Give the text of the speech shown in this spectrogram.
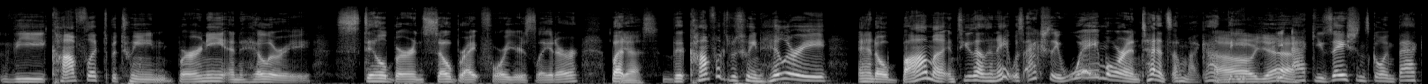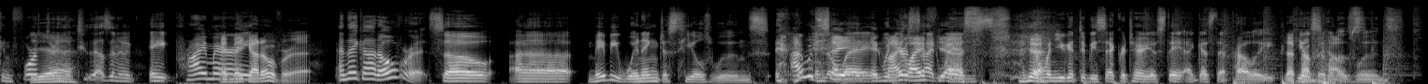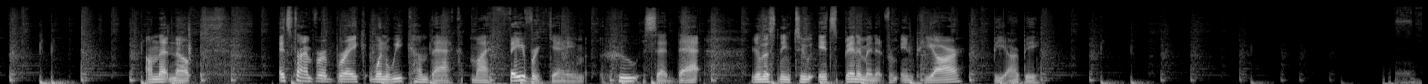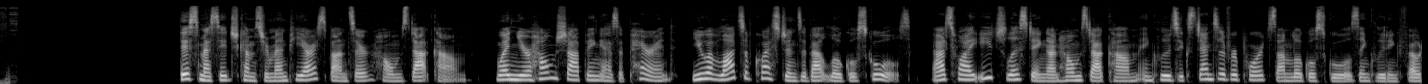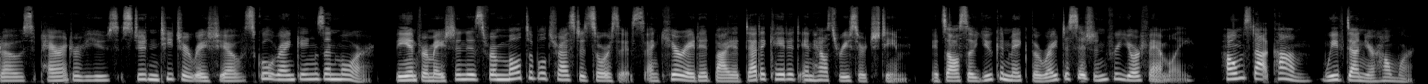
the conflict between Bernie and Hillary still burns so bright four years later. But Yes. the conflict between Hillary and Obama in 2008 was actually way more intense. Oh my God. Oh, the, yeah. The accusations going back and forth during the 2008 primary. And they got over it. And they got over it. So uh, maybe winning just heals wounds. I would in a say way. in when my your life, side yes. wins, Yeah. And when you get to be Secretary of State, I guess that probably That heals probably some helps. of those wounds on that note, it's time for a break. When we come back, my favorite game, Who Said That? You're listening to It's Been a Minute from NPR, BRB. This message comes from NPR sponsor Homes.com. When you're home shopping as a parent, you have lots of questions about local schools. That's why each listing on Homes.com includes extensive reports on local schools, including photos, parent reviews, student teacher ratio, school rankings, and more. The information is from multiple trusted sources and curated by a dedicated in house research team. It's also you can make the right decision for your family. Homes.com, we've done your homework.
